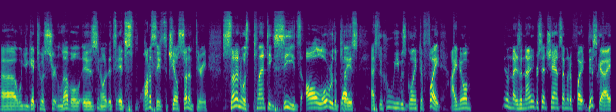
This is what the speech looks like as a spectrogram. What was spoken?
uh, when you get to a certain level is, you know, it's it's honestly it's the Chael Sonnen theory. Sonnen was planting seeds all over the place yep. as to who he was going to fight. I know I'm you know, there's a 90% chance I'm going to fight this guy.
